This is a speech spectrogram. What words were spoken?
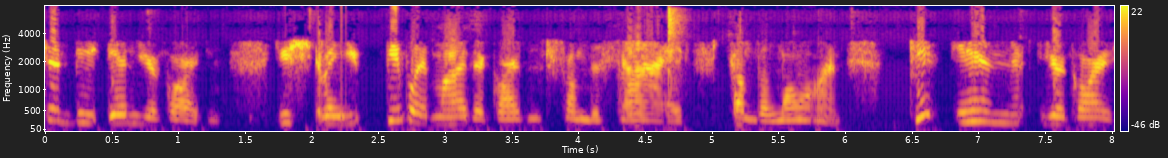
should be in your garden. You sh- I mean, you, people admire their gardens from the side, from the lawn. Get in your garden.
